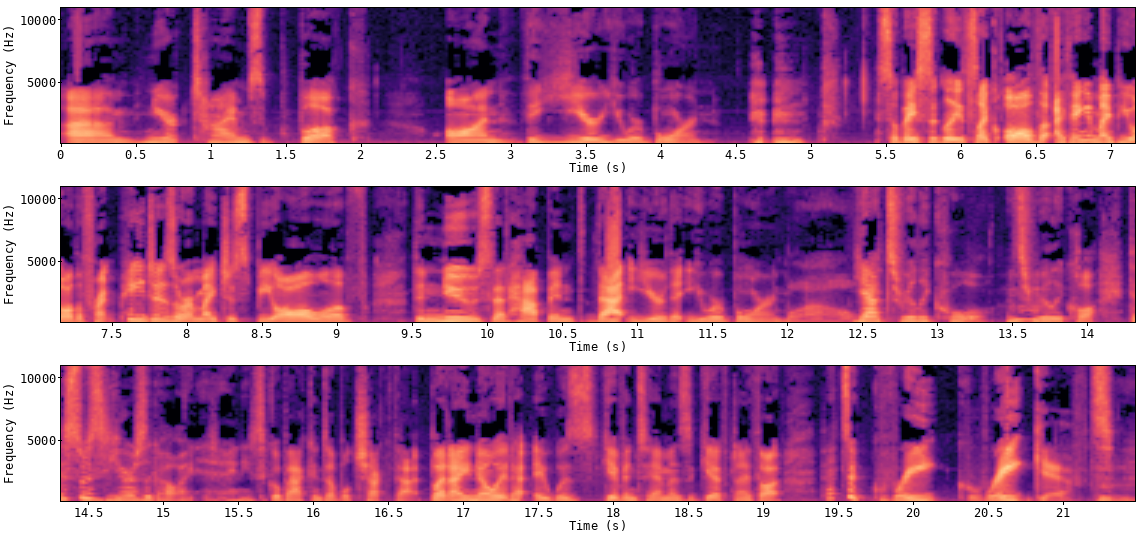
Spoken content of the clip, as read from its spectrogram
Um, New York Times book on the year you were born. So basically, it's like all the, I think it might be all the front pages, or it might just be all of the news that happened that year that you were born. Wow. Yeah, it's really cool. It's mm. really cool. This was years ago. I, I, need to go back and double check that. But I know it, it was given to him as a gift, and I thought, that's a great, great gift. Mm.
